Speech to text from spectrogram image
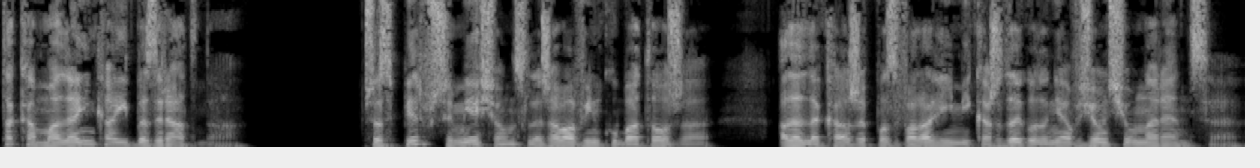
taka maleńka i bezradna. Przez pierwszy miesiąc leżała w inkubatorze, ale lekarze pozwalali mi każdego dnia wziąć ją na ręce.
